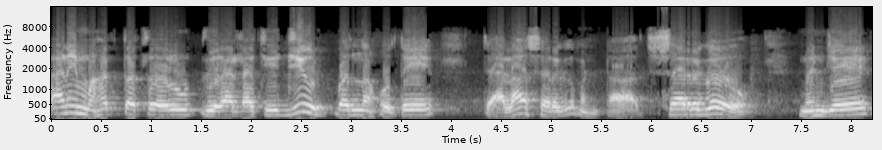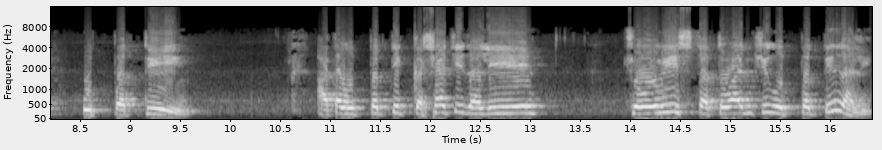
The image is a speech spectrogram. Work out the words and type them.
आणि महत्वाचं रूप विराटाची जी उत्पन्न होते त्याला सर्ग म्हणतात. सर्ग म्हणजे उत्पत्ती. आता उत्पत्ती कशाची झाली? चोवीस तत्वांची उत्पत्ती झाली.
